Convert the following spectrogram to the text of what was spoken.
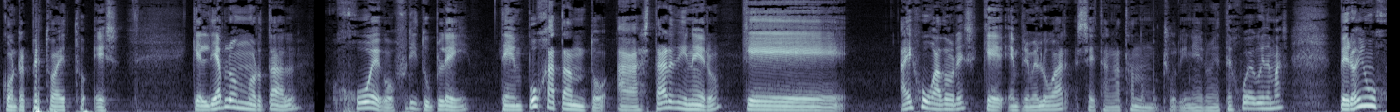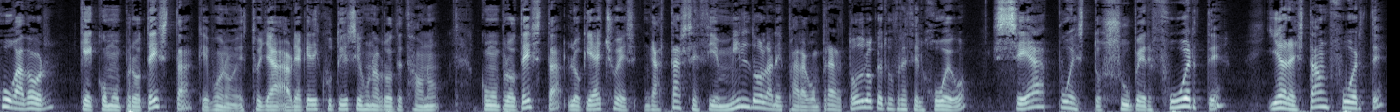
con respecto a esto es que el Diablo Mortal, juego free to play, te empuja tanto a gastar dinero que hay jugadores que en primer lugar se están gastando mucho dinero en este juego y demás, pero hay un jugador que como protesta, que bueno, esto ya habría que discutir si es una protesta o no, como protesta lo que ha hecho es gastarse 100 mil dólares para comprar todo lo que te ofrece el juego, se ha puesto súper fuerte y ahora es tan fuerte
